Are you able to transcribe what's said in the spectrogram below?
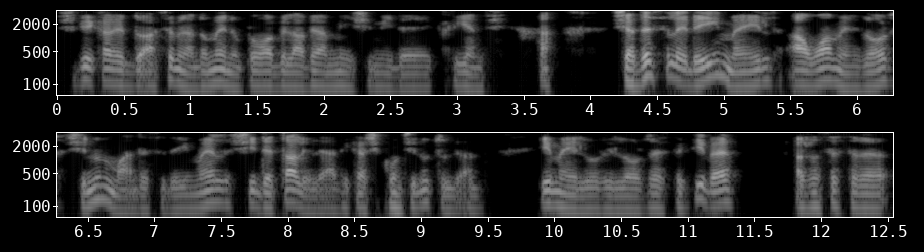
și fiecare asemenea domeniu probabil avea mii și mii de clienți. și adresele de e-mail a oamenilor, și nu numai adrese de e-mail, și detaliile, adică și conținutul e-mailurilor respective, ajunseseră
